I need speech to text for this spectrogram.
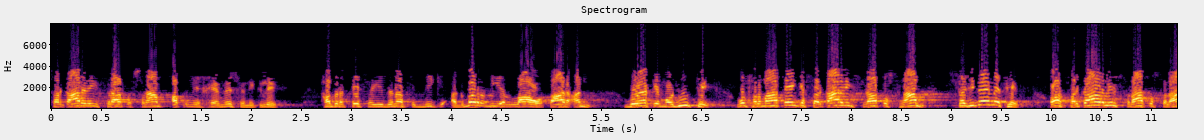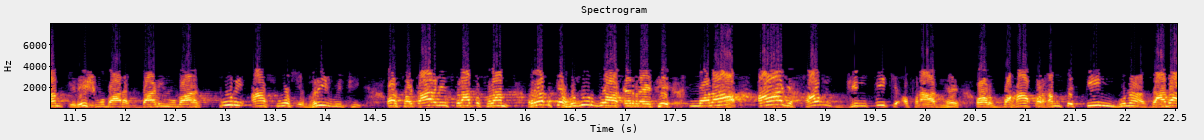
سرکار علیہ اصلاط اسلام اپنے خیمے سے نکلے۔ حضرت سیدنا صدیق اکبر رضی اللہ تعالی عنہ گویا کے موجود تھے، وہ فرماتے ہیں کہ سرکار علیہ اصلاط اسلام سجدے میں تھے اور سرکار علیہ السلاط اسلام کی ریش مبارک، داڑھی مبارک پوری آنسو سے بھری ہوئی تھی اور سرکار علیہ السلاط اسلام رب کے حضور دعا کر رہے تھے، مولا آج ہم گنتی کے افراد ہیں اور وہاں پر ہم سے تین گنا زیادہ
